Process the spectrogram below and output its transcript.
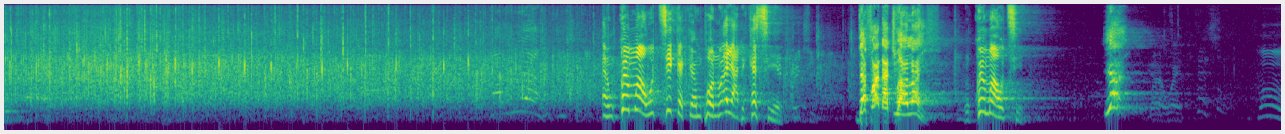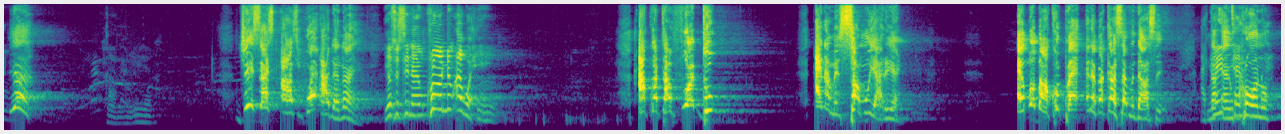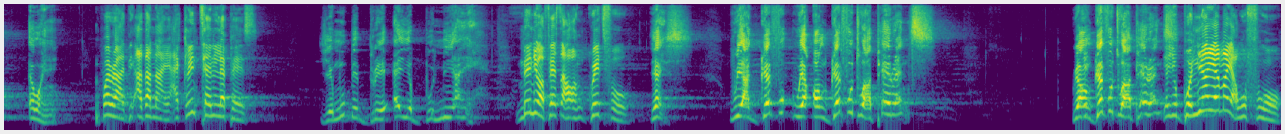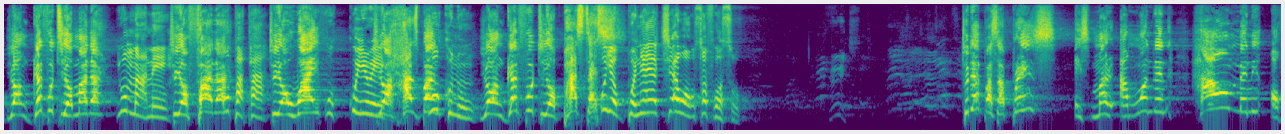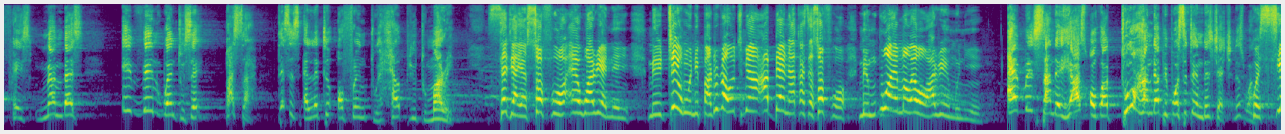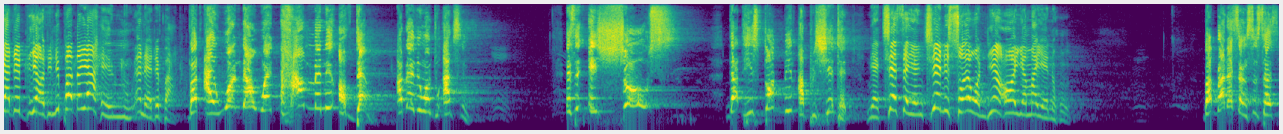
nkwa mu a wote kɛkɛ mpo no ɛyɛ ade kɛseɛ The fact that you are alive. nkwa mu a wote Yeah. Yeah. Jesus asked, Where are the nine? yesu si na nkron no ɛwɔ he akwatafoɔ du. Ɛna mesa mo yareɛ. Ɛmo baako pɛ ɛna bɛka sɛ meda ase na no ɛwɔ he? Where are the other nine? I cleaned ten lepers. Yɛn bebree ɛyɛ boni ayɛ. Many of us are ungrateful. Yes. We are grateful we are ungrateful to our parents we are ungrateful to our parents. Yɛyɛ bɔne ayɛ ma yɛawofoɔ you are ungrateful to your mother to your father papa. to your wife to your husband. You are ungrateful to your pastors. Woyɛ bɔne ayɛ kyerɛ wɔ wo sɔfoɔ Today, Pastor Prince is married. I'm wondering how many of his members even went to say, Pastor, this is a little offering to help you to marry. Sɛdeɛ yɛ sɔfoɔ ɛware ɛnɛ yi medii ho nipa dodo a wɔtumi abɛn na aka sɛ sɔfoɔ memboa ɛma ɛwɔ ware mu nie eh. Every Sunday, he has over 200 people sitting in this church. This one. kwasiade bia ɔde nipa bɛyɛ ahanu ɛna eh, ɛde ba But I wonder when, how many of them, I don't even want to ask him. See, it shows that he's not being appreciated. na ɛkyerɛ sɛ yɛnkyerɛ ni sɔ ɛwɔ nea ɔreyɛ ma yɛn ho But, brothers and sisters,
